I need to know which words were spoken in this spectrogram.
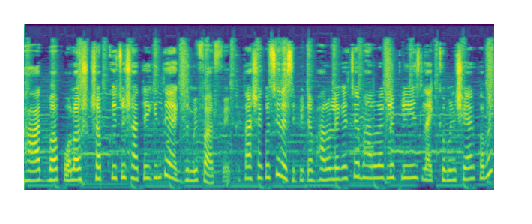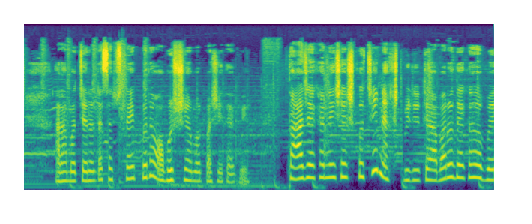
ভাত বা পোলাও সব কিছুর সাথেই কিন্তু একদমই পারফেক্ট তো আশা করছি রেসিপিটা ভালো লেগেছে। ভালো লাগলে প্লিজ লাইক কমেন্ট শেয়ার করবে। আর আমার চ্যানেলটা সাবস্ক্রাইব করে অবশ্যই আমার পাশে থাকবে। তো আজ এখানেই শেষ করছি। নেক্সট ভিডিওতে আবারও দেখা হবে।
